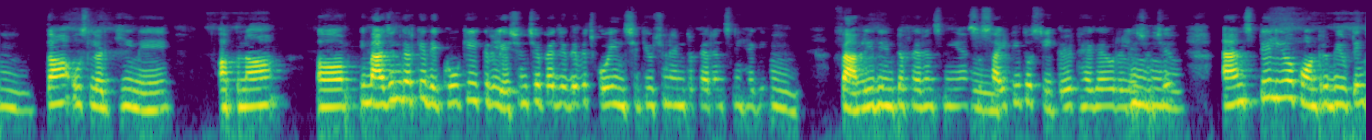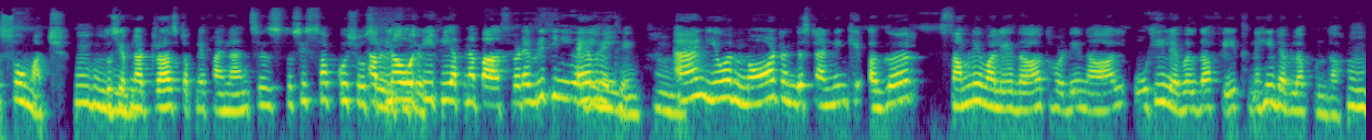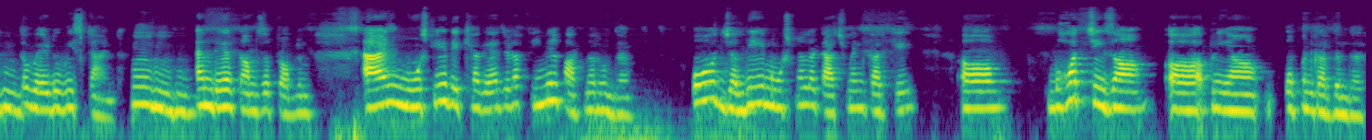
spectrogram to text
ਤਾਂ ਉਸ ਲੜਕੀ ਨੇ ਆਪਣਾ ਇਮੇਜਿਨ ਕਰਕੇ ਦੇਖੋ ਕਿ ਇੱਕ ਰਿਲੇਸ਼ਨਸ਼ਿਪ ਹੈ ਜਿਹਦੇ ਵਿੱਚ ਕੋਈ ਇੰਸਟੀਟਿਊਸ਼ਨ ਇੰਟਰਫੇਰੈਂਸ ਨਹੀਂ ਹੈਗੀ ਹੂੰ ਫੈਮਿਲੀ ਦੀ ਇੰਟਰਫੇਰੈਂਸ ਨਹੀਂ ਹੈ ਹਮ। ਸੋਸਾਇਟੀ ਤੋਂ ਸੀਕ੍ਰੀਟ ਹੈਗਾ ਉਹ hmm relationship and still you are contributing so much hmm ਤੁਸੀਂ ਆਪਣਾ ਟਰਸਟ ਆਪਣੇ ਫਾਈਨੈਂਸਸ ਤੁਸੀਂ ਸਭ ਕੁਝ ਉਸ ਆਪਣਾ ਰਿਲੇਸ਼ਨਸ਼ਿਪ OTP ਆਪਣਾ password everything you are everything and you are not understanding ਕਿ ਅਗਰ ਸਾਹਮਣੇ ਵਾਲੇ ਦਾ ਤੁਹਾਡੇ ਨਾਲ ਉਹੀ ਲੈਵਲ ਦਾ ਫੇਥ ਨਹੀਂ ਡਿਵੈਲਪ ਹੁੰਦਾ ਹੂੰ ਹੂੰ ਤਾਂ where do we stand hmm hmm and there comes a problem and mostly ਦੇਖਿਆ ਗਿਆ ਜਿਹੜਾ ਫੀਮੇਲ ਪਾਰਟਨਰ ਹੁੰਦਾ ਉਹ ਜਲਦੀ ਇਮੋਸ਼ਨਲ ਅਟੈਚਮੈਂਟ ਕਰਕੇ ਬਹੁਤ ਚੀਜ਼ਾਂ ਆਪਣੀਆਂ ਓਪਨ ਕਰ ਦਿੰਦਾ।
